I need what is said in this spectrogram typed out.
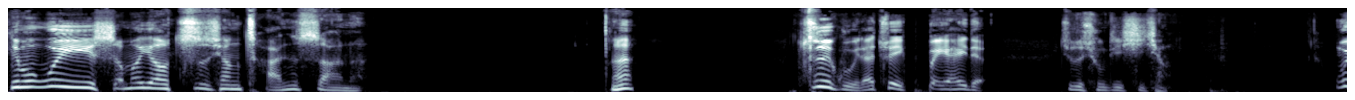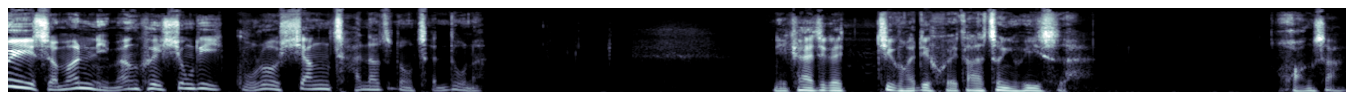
你们为什么要自相残杀呢？啊，自古以来最悲哀的就是兄弟鬩墙。为什么你们会兄弟骨肉相残到这种程度呢？你看这个晋怀帝回答的真有意思啊！皇上，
